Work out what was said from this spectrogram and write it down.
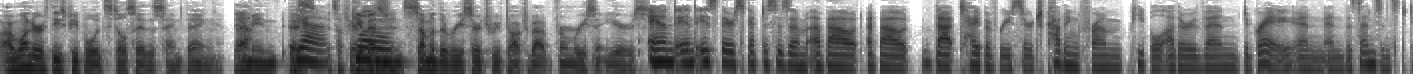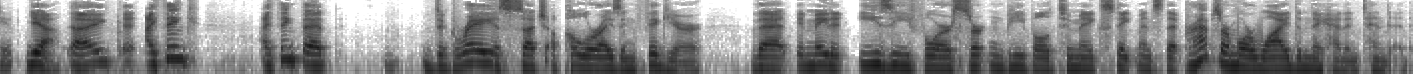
I wonder if these people would still say the same thing. Yeah. I mean, Yeah. it's a fair given question. some of the research we've talked about from recent years. And and is there skepticism about about that type of research coming from people other than De Grey and and the SENS Institute? Yeah, I I think I think that De Grey is such a polarizing figure that it made it easy for certain people to make statements that perhaps are more wide than they had intended.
